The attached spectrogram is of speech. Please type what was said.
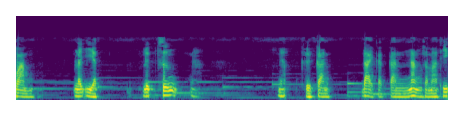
ความละเอียดลึกซึ้งนะเนี่ยคือการ ได้กับการนั่งสมาธิ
